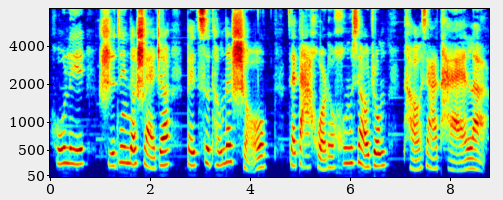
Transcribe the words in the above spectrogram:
狐狸使劲地甩着被刺疼的手，在大伙儿的哄笑中逃下台了。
